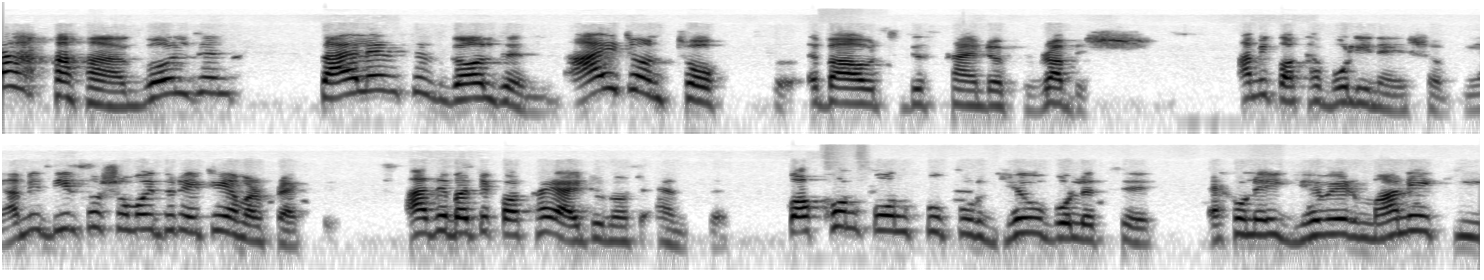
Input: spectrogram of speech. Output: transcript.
না golden silence is golden I don't talk about this kind of rubbish আমি কথা বলি না এসব নিয়ে। আমি দীর্ঘ সময় ধরে এটাই আমার প্র্যাকটিস আজে বাজে কথায় আই ডু নট অ্যান্সার কখন কোন কুকুর ঘেউ বলেছে এখন এই ঘেউয়ের মানে কি?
